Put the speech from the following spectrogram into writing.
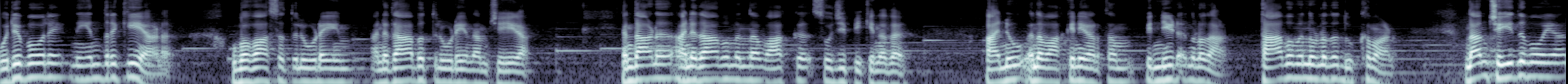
ഒരുപോലെ നിയന്ത്രിക്കുകയാണ്. ഉപവാസത്തിലൂടെയും അനുതാപത്തിലൂടെയും നാം ചെയ്യുക. എന്താണ് അനുതാപം എന്ന വാക്ക് സൂചിപ്പിക്കുന്നത്? അനു എന്ന വാക്കിന്റെ അർത്ഥം പിന്നീട് എന്നുള്ളതാണ്. താപം എന്നുള്ളത് ദുഃഖമാണ്. നാം ചെയ്തു പോയ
